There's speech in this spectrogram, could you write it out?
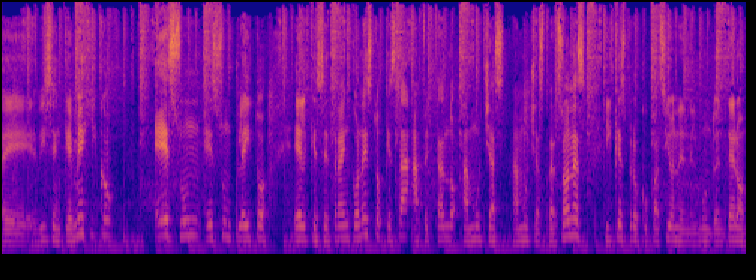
eh, dicen que México. Es un, es un pleito el que se traen con esto que está afectando a muchas, a muchas personas y que es preocupación en el mundo entero.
